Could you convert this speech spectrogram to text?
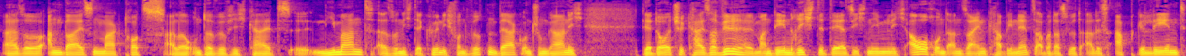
Also anbeißen mag trotz aller Unterwürfigkeit äh, niemand, also nicht der König von Württemberg und schon gar nicht der deutsche Kaiser Wilhelm. An den richtet er sich nämlich auch und an sein Kabinett, aber das wird alles abgelehnt,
